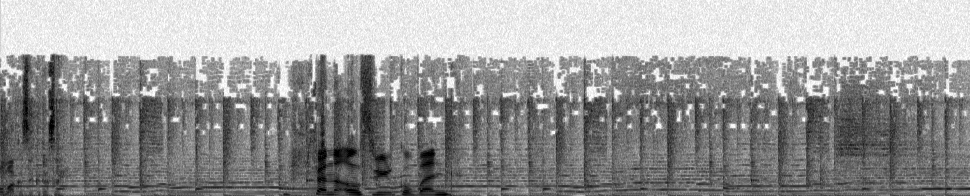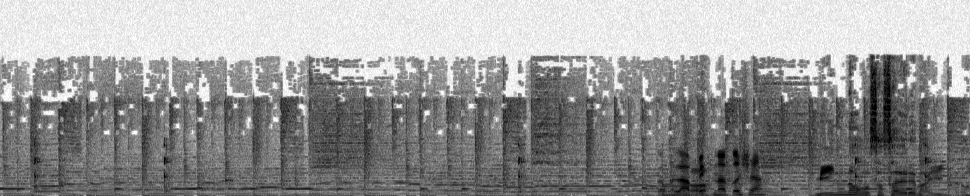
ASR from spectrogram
お任せください Sana all three ko ban. Ah. na to siya. みんなを支えればいいんだろ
